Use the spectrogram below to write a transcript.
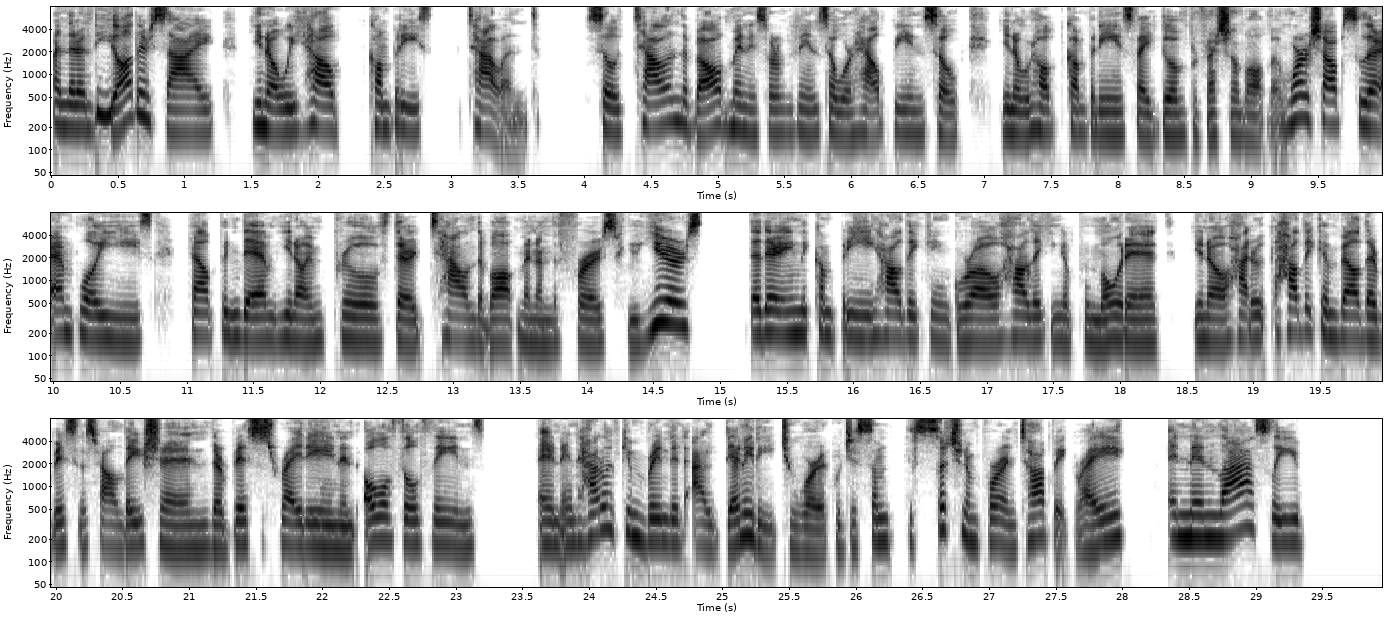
And then on the other side, you know, we help companies talent. So talent development is sort of the things that we're helping. So, you know, we help companies by doing professional development workshops to their employees, helping them, you know, improve their talent development in the first few years that they're in the company, how they can grow, how they can get promoted, you know, how to, how they can build their business foundation, their business writing and all of those things. And, and how they can bring that identity to work, which is some, such an important topic, right? And then lastly,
